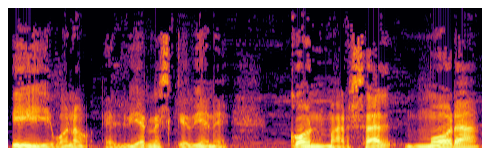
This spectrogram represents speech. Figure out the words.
Y bueno, el viernes que viene con Marsal Mora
